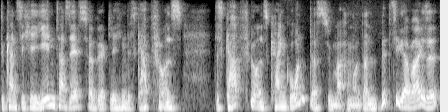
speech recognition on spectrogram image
Du kannst dich hier jeden Tag selbst verwirklichen. Das gab für uns Das gab für uns keinen Grund, das zu machen. Und dann witzigerweise,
